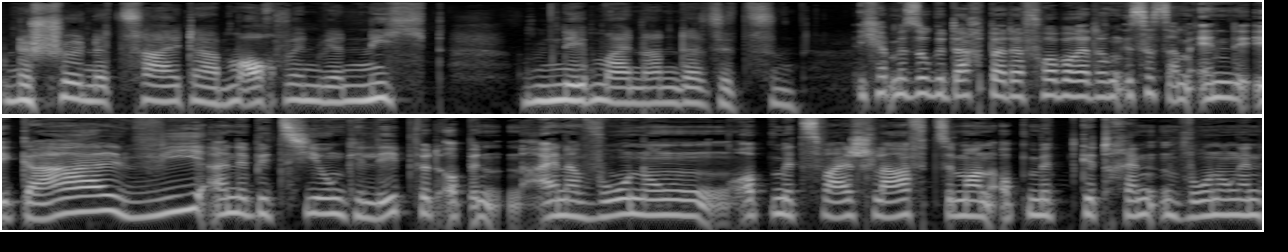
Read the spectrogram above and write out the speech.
eine schöne Zeit haben, auch wenn wir nicht nebeneinander sitzen. Ich habe mir so gedacht, bei der Vorbereitung ist es am Ende egal, wie eine Beziehung gelebt wird, ob in einer Wohnung, ob mit zwei Schlafzimmern, ob mit getrennten Wohnungen.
